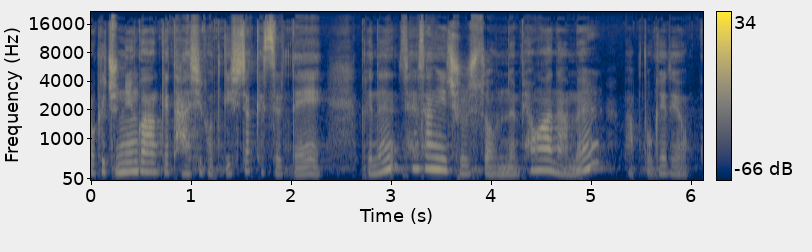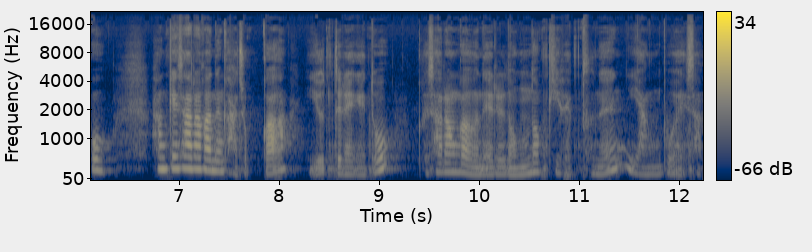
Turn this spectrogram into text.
그렇게 주님과 함께 다시 걷기 시작했을 때 그는 세상이 줄 수 없는 평안함을 맛보게 되었고 함께 살아가는 가족과 이웃들에게도 그 사랑과 은혜를 넉넉히 베푸는 양보의 삶,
